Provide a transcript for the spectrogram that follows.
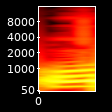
เออ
